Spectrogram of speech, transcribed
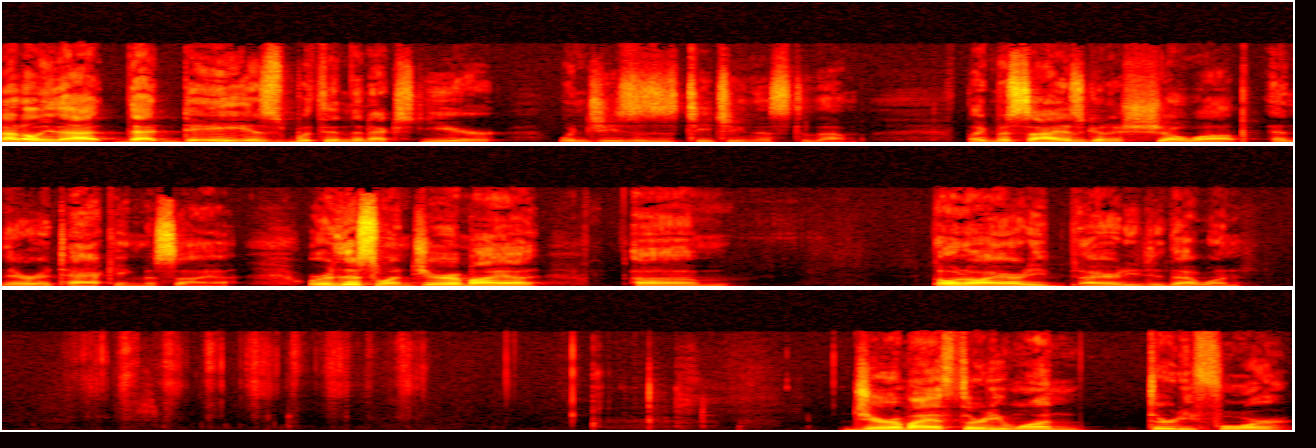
Not only that, that day is within the next year when Jesus is teaching this to them. Like Messiah is going to show up and they're attacking Messiah. Or this one, Jeremiah. Um, oh no, I already I already did that one. Jeremiah 31, 34.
